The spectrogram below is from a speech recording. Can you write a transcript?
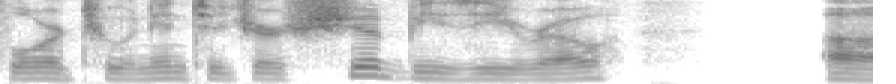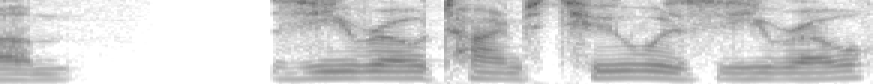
Floor to an integer should be 0. Um, 0 times 2 is 0.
